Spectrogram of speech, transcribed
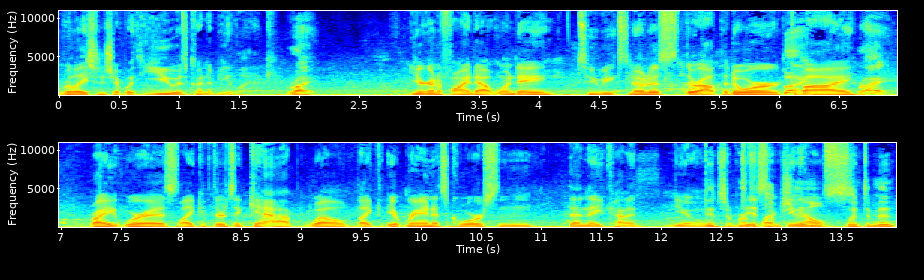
relationship with you is going to be like? right. You're going to find out one day, two weeks notice, they're out the door, Right, goodbye. right. Right. Whereas like if there's a gap, well, like it ran its course and then they kind of you know Did some reflection. something else. Went to Min-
